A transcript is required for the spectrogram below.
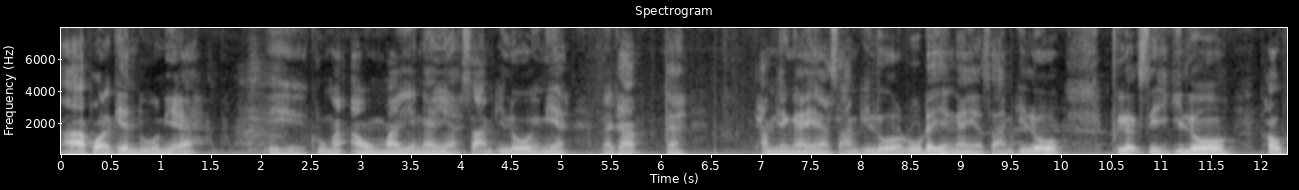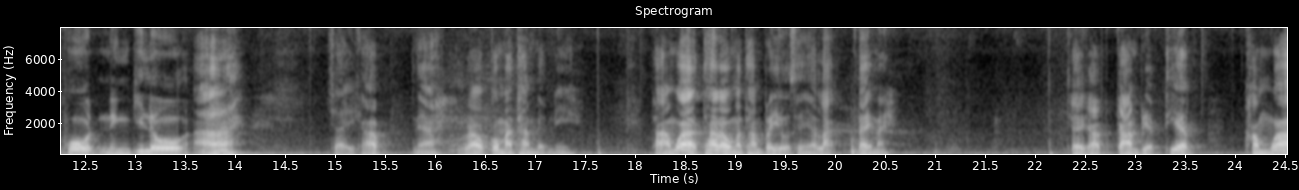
อ่าพอนักเรียนดูเนี่ยเอ๊ะครูมาเอามายังไงอะสามกิโลอย่างเนี้ยนะครับนะทำยังไงอะสามกิโลรู้ได้ยังไงอะสามกิโลเผือกสี่กิโลข้าวโพดหนึ่งกิโลอ่าใช่ครับนะเราก็มาทำแบบนี้ ถามว่าถ้าเรามาทำประโยชน์สัญลักษณ์ได้ไหม ใช่ครับ การเปรียบเทียบคำว่า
